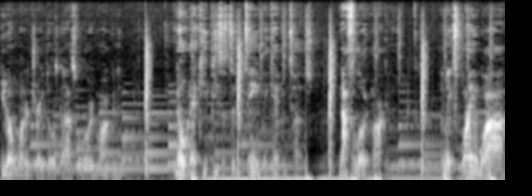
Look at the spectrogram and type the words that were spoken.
you don't want to trade those guys for Lauri Markkanen? No, they're key pieces to the team. They can't be touched. Not for Lauri Markkanen. Let me explain why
